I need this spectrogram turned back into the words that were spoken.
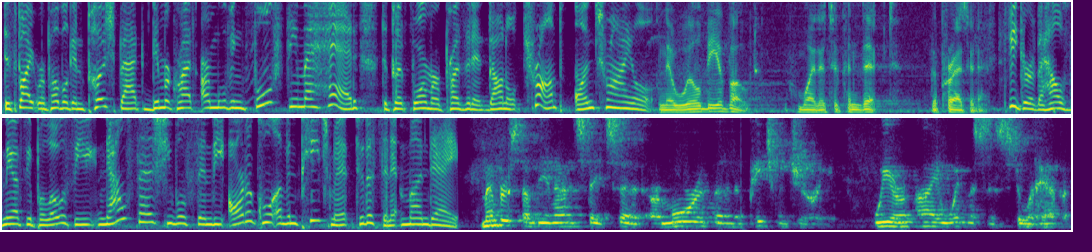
Despite Republican pushback, Democrats are moving full steam ahead to put former President Donald Trump on trial. And there will be a vote whether to convict the president. Speaker of the House Nancy Pelosi now says she will send the article of impeachment to the Senate Monday. Members of the United States Senate are more than an impeachment jury. We are eyewitnesses to what happened.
